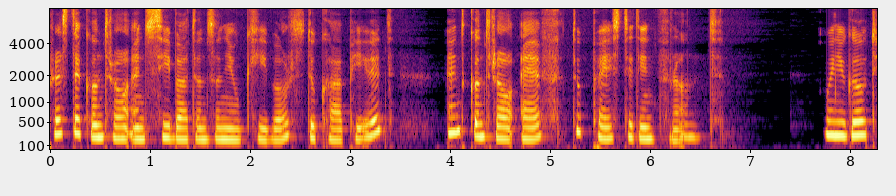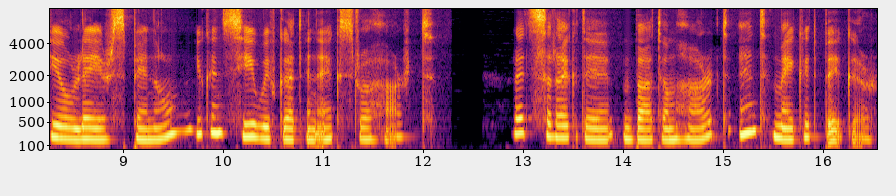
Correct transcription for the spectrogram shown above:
Press the Ctrl and C buttons on your keyboard to copy it and Ctrl F to paste it in front. When you go to your Layers panel, you can see we've got an extra heart. Let's select the bottom heart and make it bigger.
